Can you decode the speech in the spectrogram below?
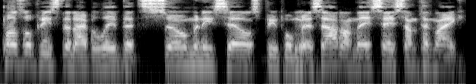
puzzle piece that i believe that so many salespeople miss out on. They say something like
